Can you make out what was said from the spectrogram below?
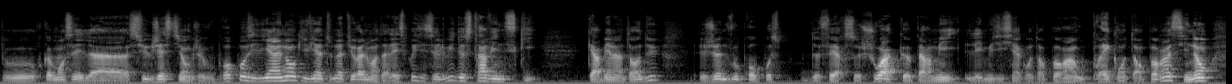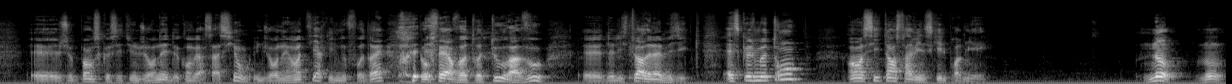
pour commencer la suggestion que je vous propose, il y a un nom qui vient tout naturellement à l'esprit, c'est celui de Stravinsky. Car bien entendu, je ne vous propose de faire ce choix que parmi les musiciens contemporains ou pré-contemporains, sinon euh, je pense que c'est une journée de conversation, une journée entière qu'il nous faudrait pour faire votre tour à vous euh, de l'histoire de la musique. Est-ce que je me trompe en citant Stravinsky le premier? Non, non.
